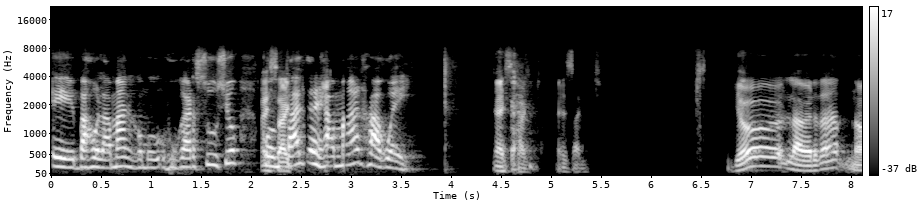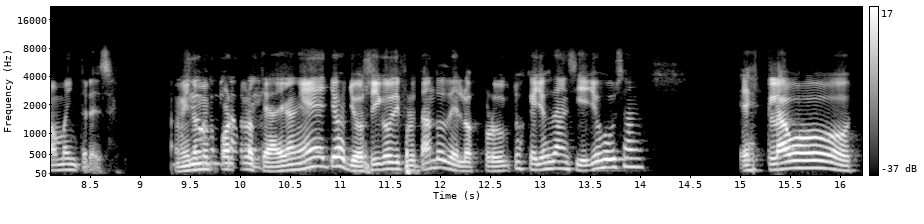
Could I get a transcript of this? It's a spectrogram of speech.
eh, bajo la manga, como jugar sucio con Exacto. tal de jamás Huawei. Exacto, exacto. Yo, la verdad, no me interesa. A mí no me importa lo que hagan ellos, yo sigo disfrutando de los productos que ellos dan. Si ellos usan esclavos,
